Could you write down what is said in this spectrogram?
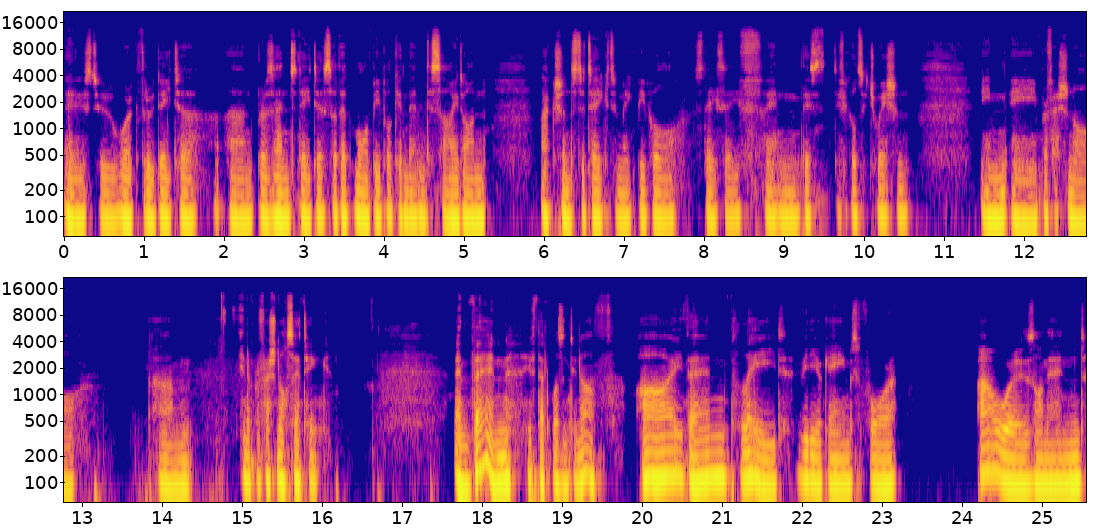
is to work through data and present data so that more people can then decide on actions to take to make people stay safe in this difficult situation in a professional um, in a professional setting. And then if that wasn't enough i then played video games for hours on end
